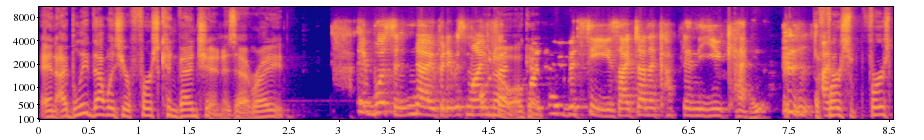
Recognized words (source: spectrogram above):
and I believe that was your first convention. Is that right? It wasn't, no, but it was my Oh, no, first okay. one overseas. I'd done a couple in the UK. The first, first,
